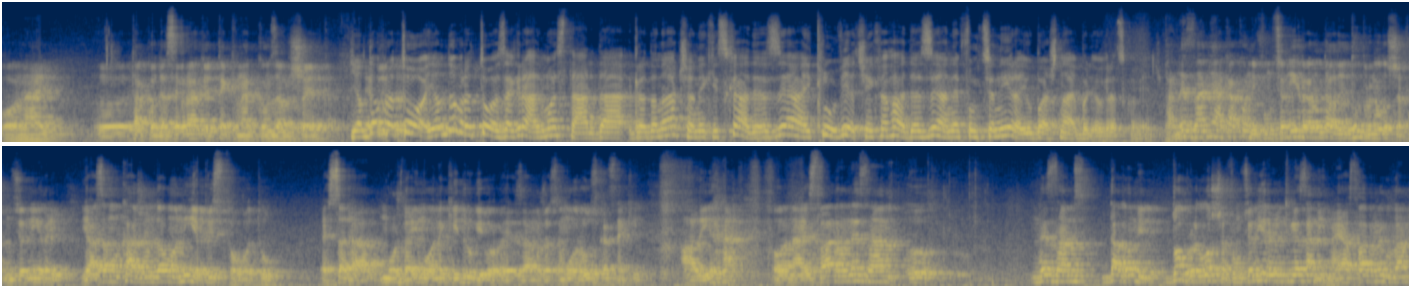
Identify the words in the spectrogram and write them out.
onaj tako da se vratio tek nakon završetka. Jel dobro to, jel dobro to za grad Mostar da gradonačelnik iz HDZ-a i klub vijećnika HDZ-a ne funkcioniraju baš najbolje u gradskom vijeću? Pa ne znam ja kako oni funkcioniraju, da li dobro ili loše funkcioniraju. Ja samo kažem da on nije pristupovao tu. E sada, možda imao neki drugi obaveza, možda se mora uskat neki, ali ja, onaj, stvarno ne znam, ne znam da li oni dobro ili loše funkcioniraju, niti me zanima. Ja stvarno ne gledam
